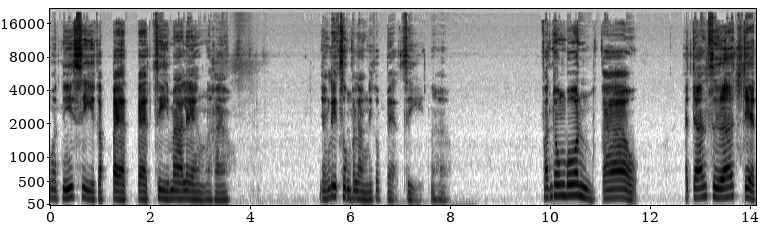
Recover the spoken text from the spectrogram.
งวดนี้สี่กับแปดแปดสี่มาแรงนะคะ อย่างเลขทรงพลังนี้ก็แปดสี่นะคะ ฟันธงบนเก้าอาจารย์เสือเจ็ด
